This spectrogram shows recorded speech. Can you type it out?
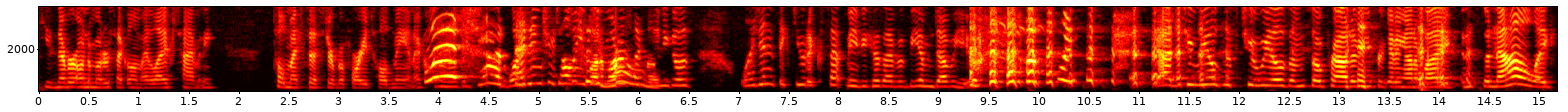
he's never owned a motorcycle in my lifetime and he told my sister before he told me, and I What? I like, Dad, why didn't you tell me about is a motorcycle? wrong. And he goes, Well, I didn't think you'd accept me because I have a BMW. Dad, two wheels is two wheels. I'm so proud of you for getting on a bike. And so now, like,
